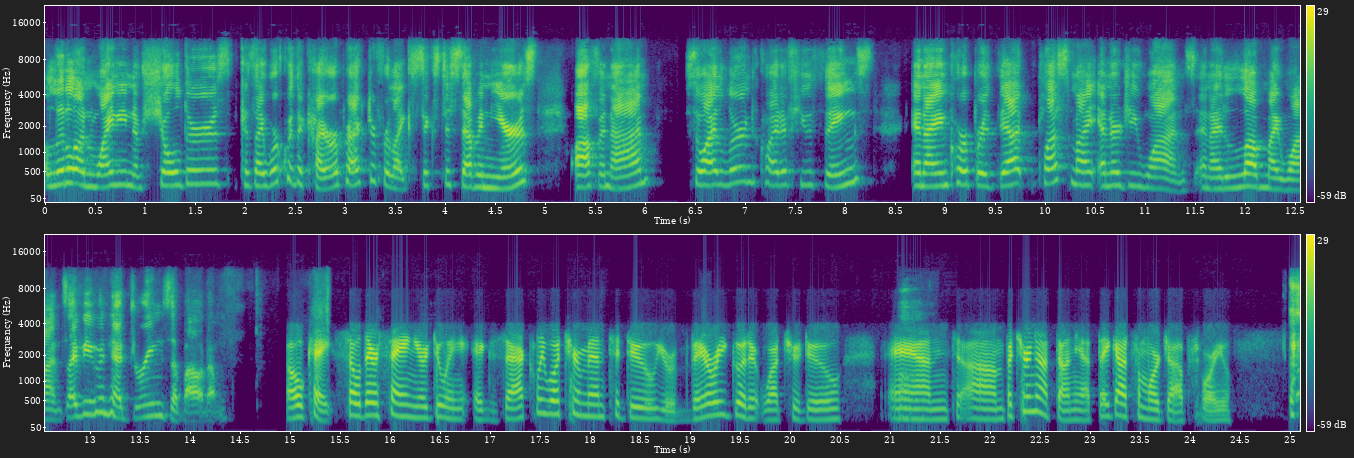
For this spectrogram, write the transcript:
a little unwinding of shoulders because I work with a chiropractor for like six to seven years off and on. So I learned quite a few things and I incorporate that plus my energy wands and I love my wands. I've even had dreams about them. Okay, so they're saying you're doing exactly what you're meant to do. You're very good at what you do, and um, but you're not done yet. They got some more jobs for you.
